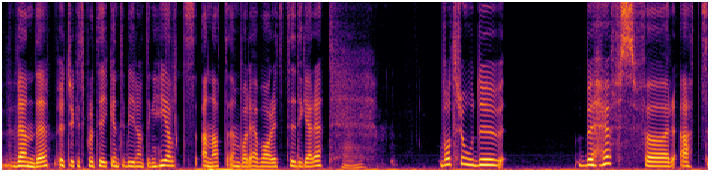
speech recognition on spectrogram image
vände utrikespolitiken till att bli någonting helt annat än vad det har varit tidigare. Mm. Vad tror du behövs för att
